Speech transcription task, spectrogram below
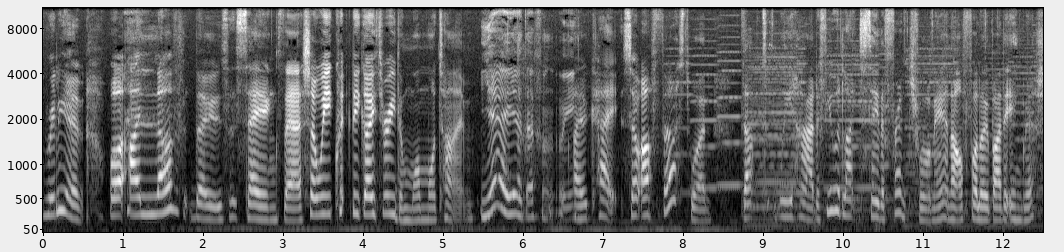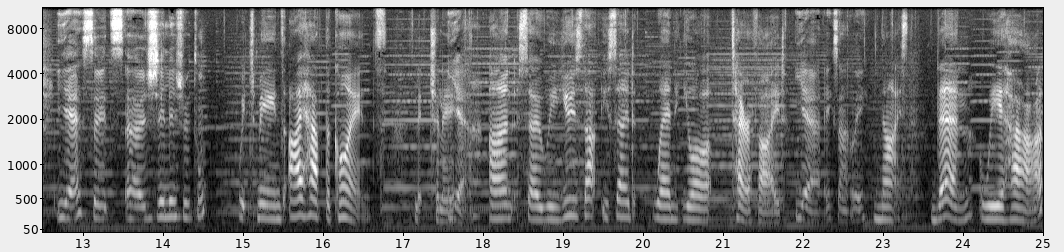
Brilliant. Well, I love those sayings there. Shall we quickly go through them one more time? yeah, yeah, definitely. Okay, so our first one that we had, if you would like to say the French for me, and I'll follow by the English, Yeah, so it's uh, j'ai les jetons. which means I have the coins, literally. Yeah, And so we use that, you said, when you're terrified. yeah, exactly. Nice. Then we had,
